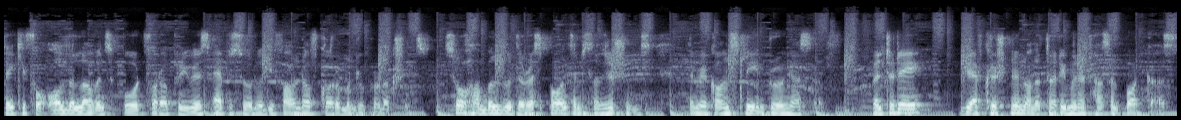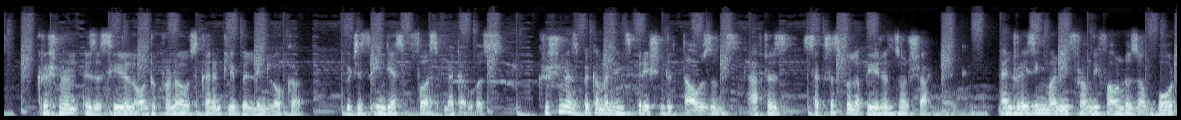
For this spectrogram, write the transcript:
thank you for all the love and support for our previous episode with the founder of coromandel productions so humble with the response and suggestions and we're constantly improving ourselves well today we have krishnan on the 30 minute hustle podcast krishnan is a serial entrepreneur who's currently building loka which is india's first metaverse Krishnan has become an inspiration to thousands after his successful appearance on Shark Tank and raising money from the founders of both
